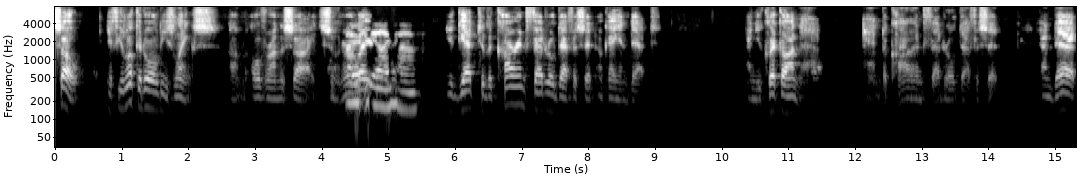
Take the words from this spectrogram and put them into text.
So if you look at all these links um, over on the side, sooner or later, yeah, I have. you get to the current federal deficit, okay, in debt. And you click on that, and the current federal deficit and debt.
